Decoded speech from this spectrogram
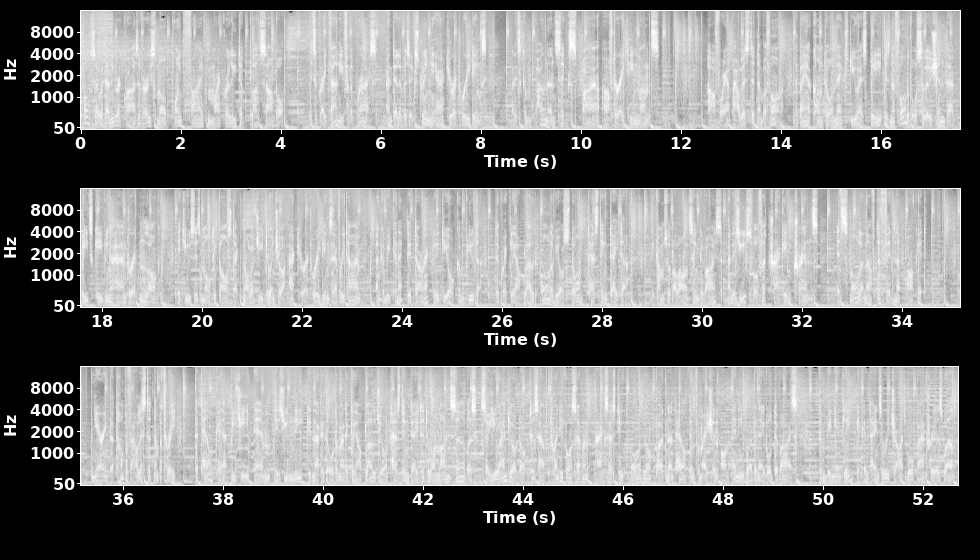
Also, it only requires a very small 0.5 microliter blood sample. It's a great value for the price and delivers extremely accurate readings, but its components expire after 18 months. Halfway up our list at number 4, the Bayer Contour Next USB is an affordable solution that beats keeping a handwritten log. It uses multipulse technology to ensure accurate readings every time and can be connected directly to your computer to quickly upload all of your stored testing data. It comes with a lancing device and is useful for tracking trends. It's small enough to fit in a pocket. Nearing the top of our list at number 3, the Telcare BGM is unique in that it automatically uploads your testing data to online servers, so you and your doctors have 24-7 access to all of your pertinent health information on any web-enabled device. Conveniently, it contains a rechargeable battery as well.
